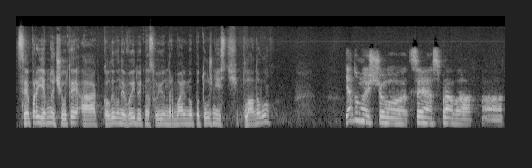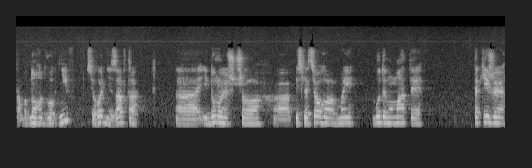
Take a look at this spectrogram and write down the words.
Це приємно чути. А коли вони вийдуть на свою нормальну потужність планову? Я думаю, що це справа там одного-двох днів сьогодні, завтра. І думаю, що після цього ми будемо мати такий же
